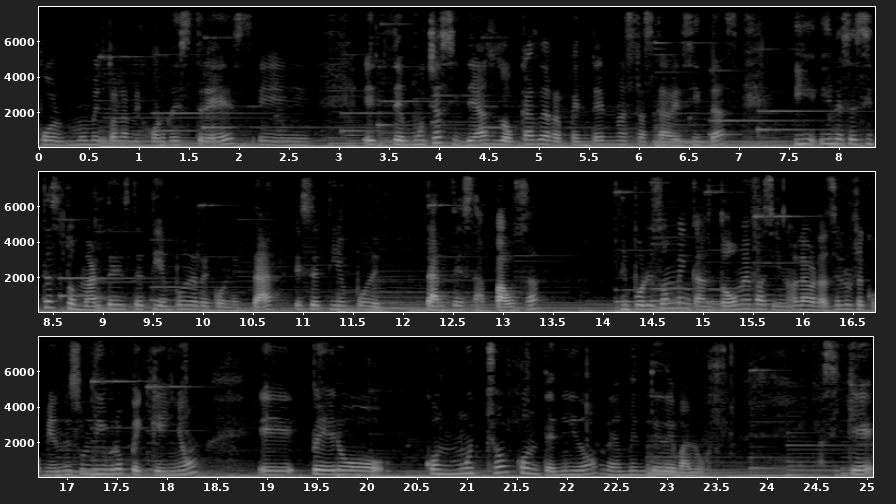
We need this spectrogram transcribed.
por un momento a lo mejor de estrés, eh, de muchas ideas locas de repente en nuestras cabecitas y, y, necesitas tomarte este tiempo de reconectar, este tiempo de darte esa pausa. Y por eso me encantó, me fascinó, la verdad se los recomiendo. Es un libro pequeño, eh, pero con mucho contenido realmente de valor. Así que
